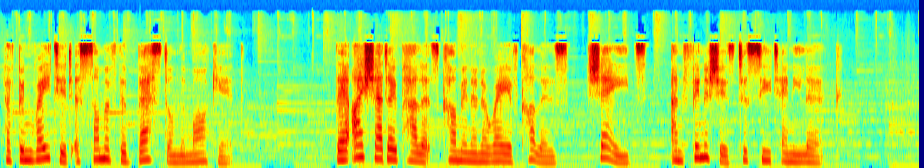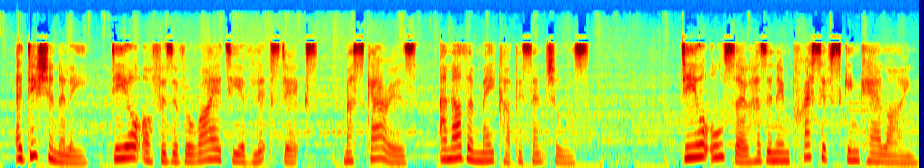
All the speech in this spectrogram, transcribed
have been rated as some of the best on the market. Their eyeshadow palettes come in an array of colors, shades, and finishes to suit any look. Additionally, Dior offers a variety of lipsticks, mascaras, and other makeup essentials. Dior also has an impressive skincare line,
